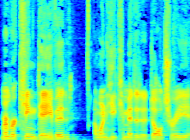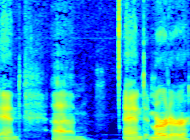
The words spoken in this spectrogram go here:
Remember King David uh, when he committed adultery and, um, and murder?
